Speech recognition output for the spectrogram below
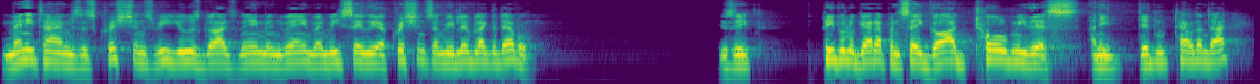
Many times as Christians, we use God's name in vain when we say we are Christians and we live like the devil. You see, people who get up and say, God told me this, and he didn't tell them that,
